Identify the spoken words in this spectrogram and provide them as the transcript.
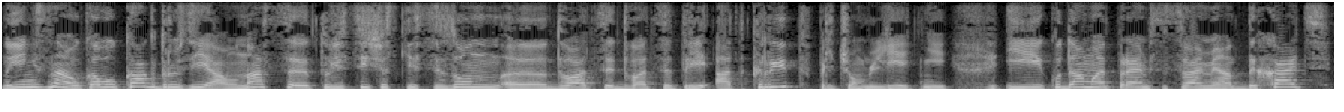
Ну, я не знаю, у кого как, друзья. У нас э, туристический сезон э, 2023 открыт, причем летний. И куда мы отправимся с вами отдыхать,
